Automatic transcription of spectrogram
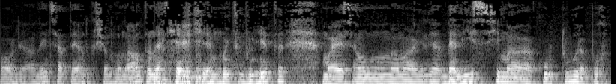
Olha, além de ser a terra do Cristiano Ronaldo, né, que é, que é muito bonita, mas é uma, uma ilha belíssima, cultura portuguesa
